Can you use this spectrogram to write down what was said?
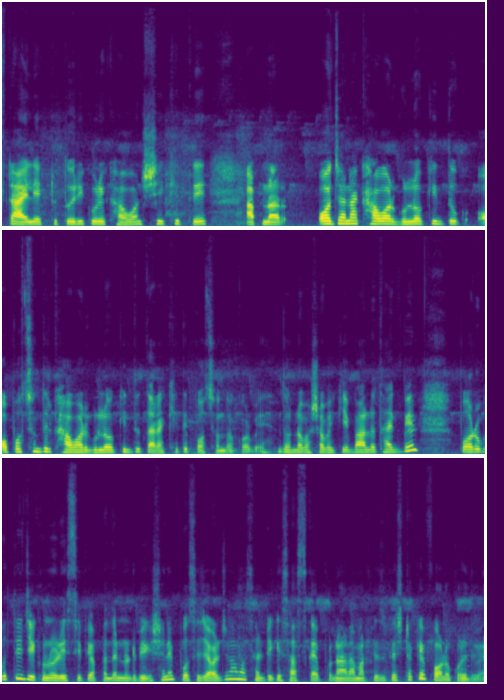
স্টাইলে একটু তৈরি করে খাওয়ান, সেক্ষেত্রে আপনার অজানা খাওয়ারগুলো কিন্তু, অপছন্দের খাবারগুলো কিন্তু তারা খেতে পছন্দ করবে। ধন্যবাদ সবাইকে, ভালো থাকবেন। পরবর্তী যে কোনো রেসিপি আপনাদের নোটিফিকেশানে পৌঁছে যাওয়ার জন্য আমার চ্যানেলটিকে সাবস্ক্রাইব করুন আর আমার ফেসবুক পেজটাকে ফলো করে দেবেন।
